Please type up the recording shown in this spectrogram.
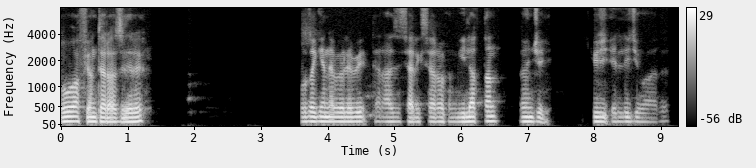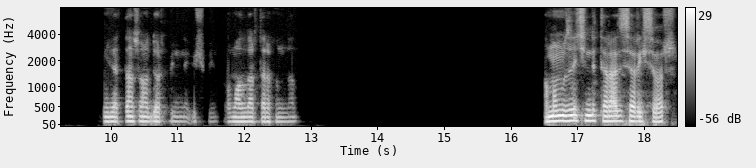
Doğu Afyon terazileri. Burada gene böyle bir terazi sergisi var. Bakın milattan önce 250 civarı. Milattan sonra 4000 ile 3000 Romalılar tarafından. Hamamımızın içinde terazi sergisi var.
